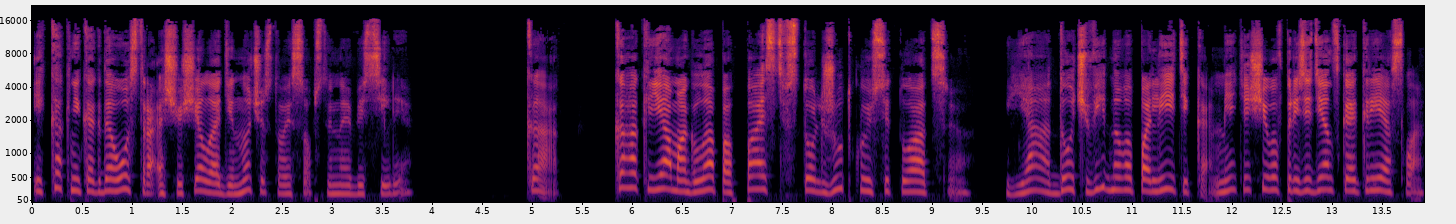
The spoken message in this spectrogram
И как никогда остро ощущала одиночество и собственное бессилие. Как? Как я могла попасть в столь жуткую ситуацию? Я, дочь видного политика, метящего в президентское кресло.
